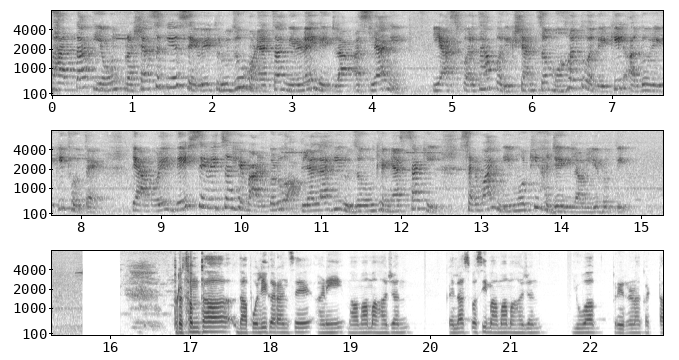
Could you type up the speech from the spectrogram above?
भारतात येऊन प्रशासकीय सेवेत रुजू होण्याचा निर्णय घेतला असल्याने या स्पर्धा परीक्षांचं महत्त्व देखील अधोरेखित होत आहे त्यामुळे देशसेवेचं हे बाळकडू आपल्यालाही रुजवून घेण्यासाठी सर्वांनी मोठी हजेरी लावली होती. प्रथमतः दापोलीकरांचे आणि मामा महाजन कैलासवासी मामा महाजन युवा प्रेरणा कट्टा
